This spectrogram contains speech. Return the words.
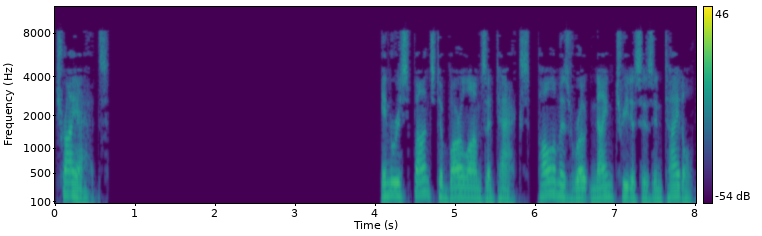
Triads In response to Barlaam's attacks, Palamas wrote nine treatises entitled,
